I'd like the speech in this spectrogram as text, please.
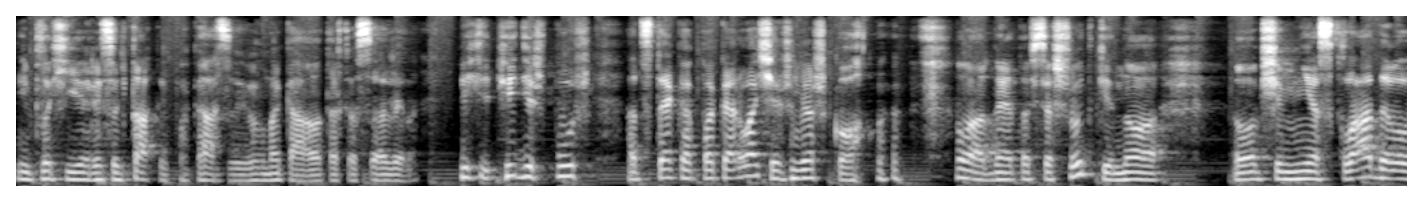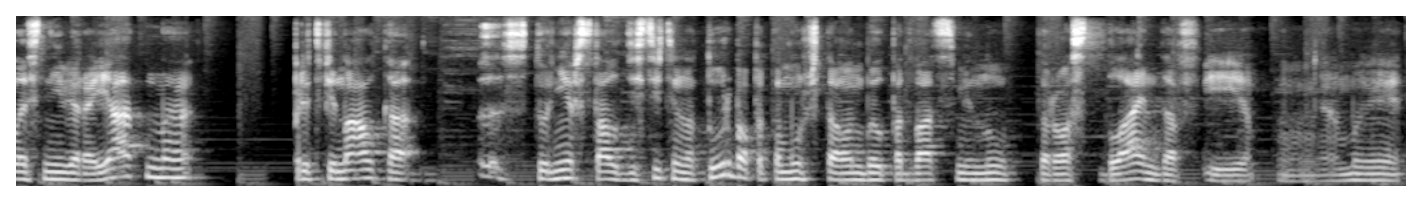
неплохие результаты показываю в нокаутах особенно. Видишь пуш от стека покороче, жмешь кол. Ладно, это все шутки, но в общем, мне складывалось невероятно. Предфиналка турнир стал действительно турбо, потому что он был по 20 минут рост блайндов, и мы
